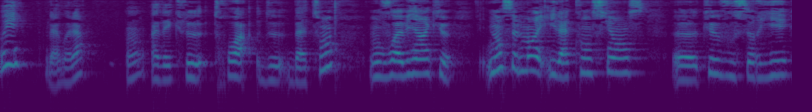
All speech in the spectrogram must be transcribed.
Oui, ben voilà. Hein. avec le 3 de bâton, on voit bien que non seulement il a conscience que vous seriez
